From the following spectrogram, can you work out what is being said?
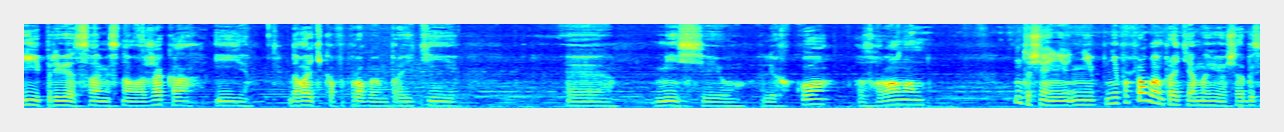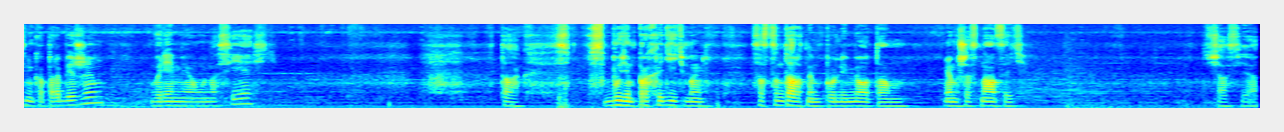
И привет, с вами снова Жека. И давайте-ка попробуем пройти э, миссию легко с громом. Ну, точнее, не, не, не попробуем пройти, а мы ее сейчас быстренько пробежим. Время у нас есть. Так, с- с- будем проходить мы со стандартным пулеметом М16. Сейчас я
